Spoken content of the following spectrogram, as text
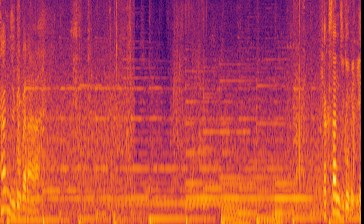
135かな。135ミリ。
